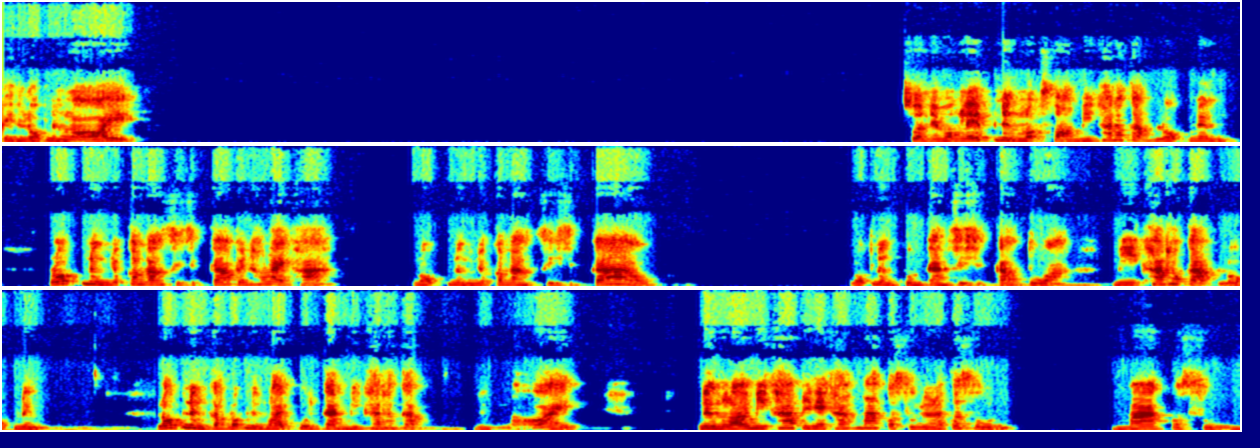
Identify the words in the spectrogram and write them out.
เป็นลบหนึ่งร้อยส่วนในวงเล็บหนึ่งลบสองมีค่าเท่ากับลบหนึ่งลบหนึ่งยกกำลังสี่สิบเก้าเป็นเท่าไหร่คะลบหนึ่งยกกำลังสี่สิบเก้าลบหนึ่งคูณกันสี่สิบเก้าตัว มีค่าเท่ากับลบหนึ่งลบหนึ่งกับลบหนึ่งร้อยคูณกันมีค่าเท่ากับหนึ่งร้อยหนึ่งร้อยมีค่าเป็นไงคะ มากกว่าศูนย์หรือน้อยกว่าศูนย์ มากกว่าศูนย์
